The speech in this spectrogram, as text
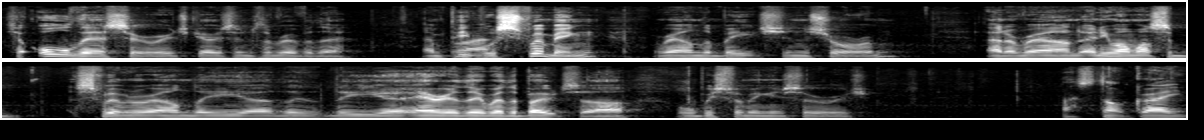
So all their sewage goes into the river there, and people Right. swimming around the beach in Shoreham, and around anyone wants to swim around the uh, the, the uh, area there where the boats are, will be swimming in sewage. That's not great.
